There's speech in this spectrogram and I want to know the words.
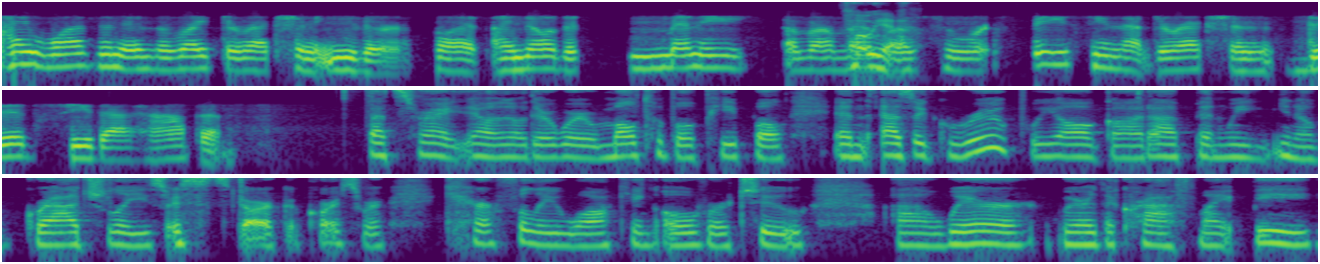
I wasn't in the right direction either, but I know that many of our members oh, yeah. who were facing that direction did see that happen. That's right. You know, there were multiple people, and as a group, we all got up and we, you know, gradually. So it's dark, of course. We're carefully walking over to uh, where where the craft might be.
